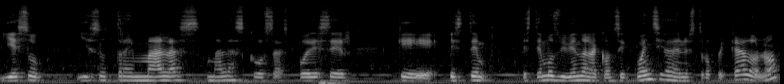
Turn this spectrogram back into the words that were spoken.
y eso y eso trae malas, malas cosas. Puede ser que estemos viviendo la consecuencia de nuestro pecado, ¿no?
